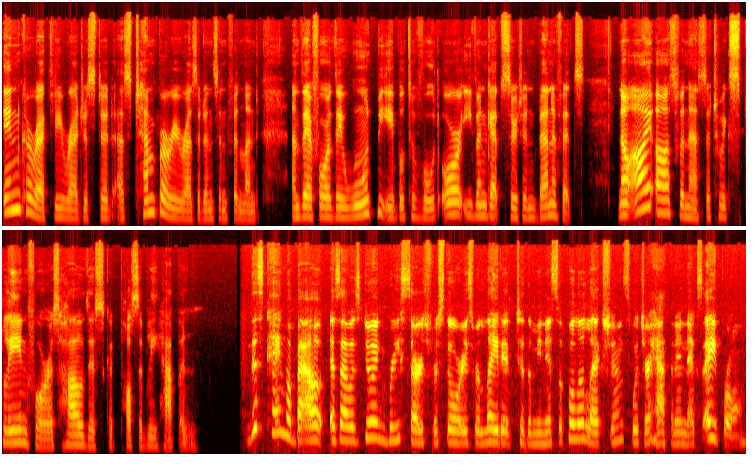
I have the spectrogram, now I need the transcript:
incorrectly registered as temporary residents in Finland, and therefore they won't be able to vote or even get certain benefits. Now, I asked Vanessa to explain for us how this could possibly happen. This came about as I was doing research for stories related to the municipal elections, which are happening next April.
